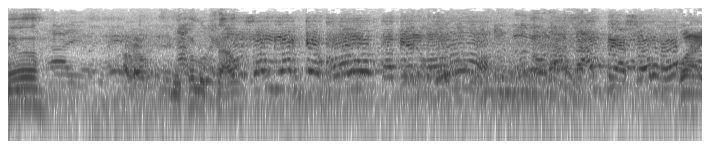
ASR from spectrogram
เออนี่เขาลูกสาวสมรสเจ้าของรถทะเบียนบสามแปดสองหกวาย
